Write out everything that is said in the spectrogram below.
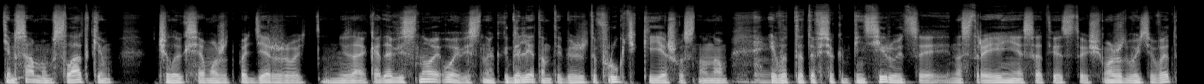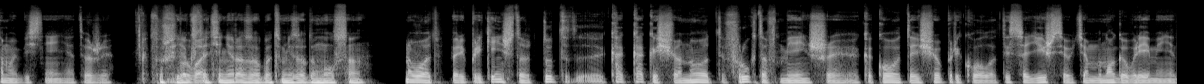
тем самым сладким человек себя может поддерживать. Не знаю, когда весной, ой, весной, когда летом ты бежишь, ты фруктики ешь в основном, mm-hmm. и вот это все компенсируется, и настроение соответствующее. Может быть, в этом объяснение тоже Слушай, бывает. я, кстати, ни разу об этом не задумывался. Ну вот, при, прикинь, что тут э, как, как еще? Ну вот фруктов меньше, какого-то еще прикола. Ты садишься, у тебя много времени,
